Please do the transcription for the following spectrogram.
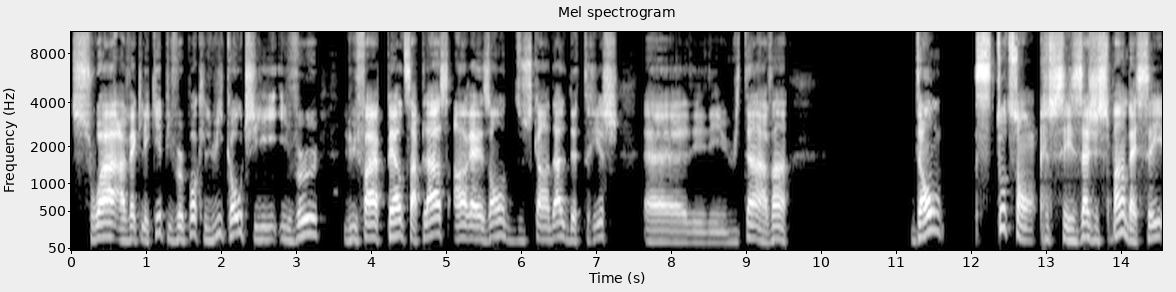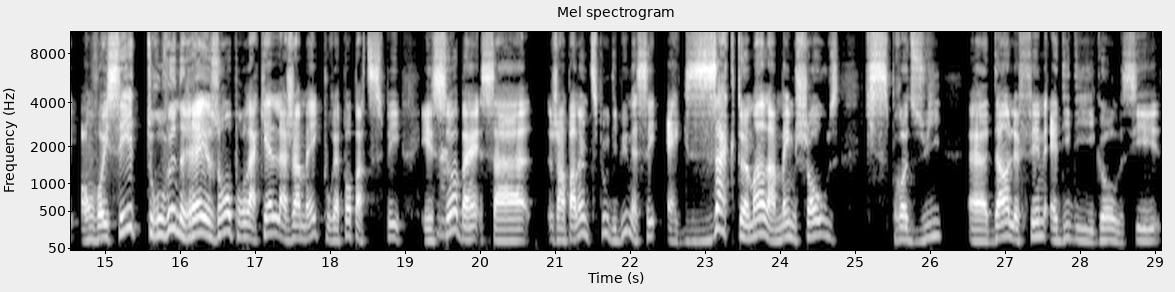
soit avec l'équipe. Il veut pas que lui coach, il, il, veut lui faire perdre sa place en raison du scandale de triche euh, des huit ans avant. Donc, tous ses agissements, ben c'est on va essayer de trouver une raison pour laquelle la Jamaïque pourrait pas participer. Et ça, ben ça, j'en parlais un petit peu au début, mais c'est exactement la même chose qui se produit euh, dans le film Eddie the Eagle, qui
